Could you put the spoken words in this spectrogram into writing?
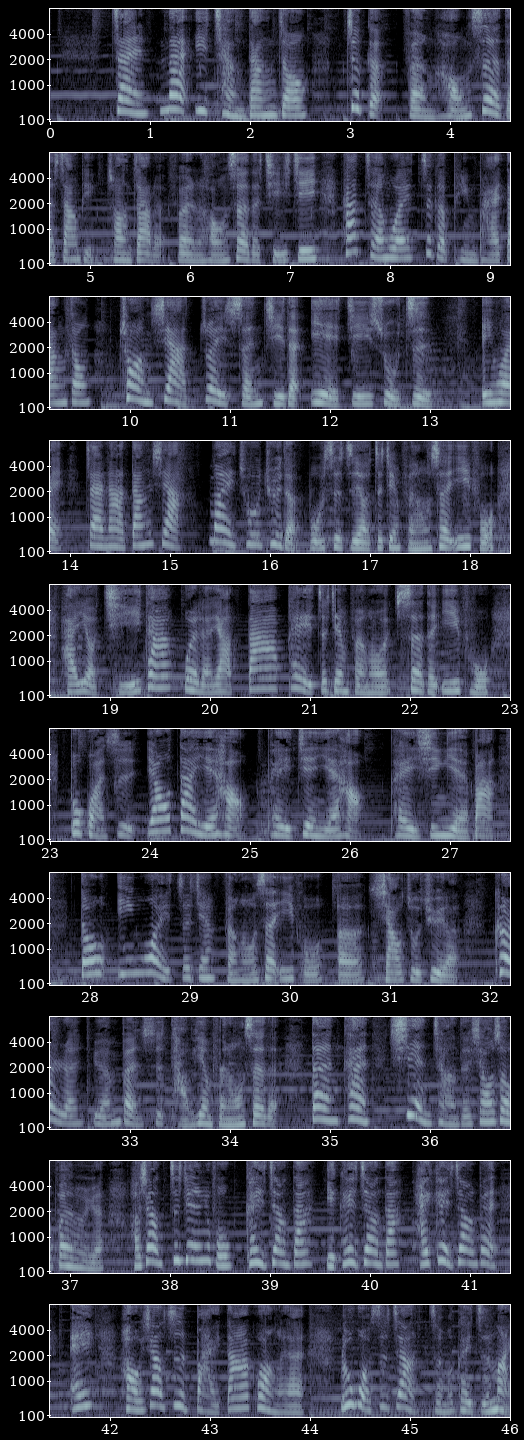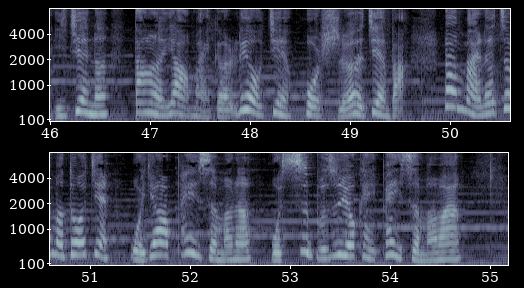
在那一场当中，这个粉红色的商品创造了粉红色的奇迹，它成为这个品牌当中创下最神奇的业绩数字，因为在那当下。卖出去的不是只有这件粉红色衣服，还有其他为了要搭配这件粉红色的衣服，不管是腰带也好，配件也好，配心也罢，都因为这件粉红色衣服而销出去了。客人原本是讨厌粉红色的，但看现场的销售氛围，好像这件衣服可以这样搭，也可以这样搭，还可以这样配，哎，好像是百搭款哎。如果是这样，怎么可以只买一件呢？当然要买个六件或十二件吧。那买了这么多件，我要配什么呢？我是不是又可以配什么吗？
